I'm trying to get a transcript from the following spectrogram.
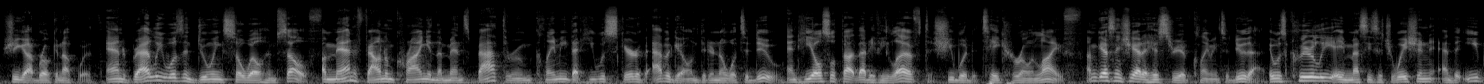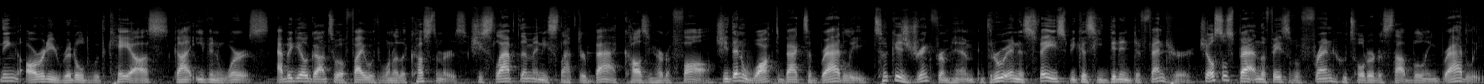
she got broken up with. And Bradley wasn't doing so well himself. A man found him crying in the men's bathroom, claiming that he was scared of Abigail and didn't know what to do. And he also thought that if he left, she would take her own life. I'm guessing she had a history of claiming to do that. It was clearly a messy situation, and the evening, already riddled with chaos, got even worse. Abigail got into a fight with one of the customers. She slapped him and he slapped her back, causing her to fall. She then walked back to Bradley, took his drink from him, and threw it in his face because he didn't defend her. She also spat in the face of a friend who told her to stop bullying Bradley.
